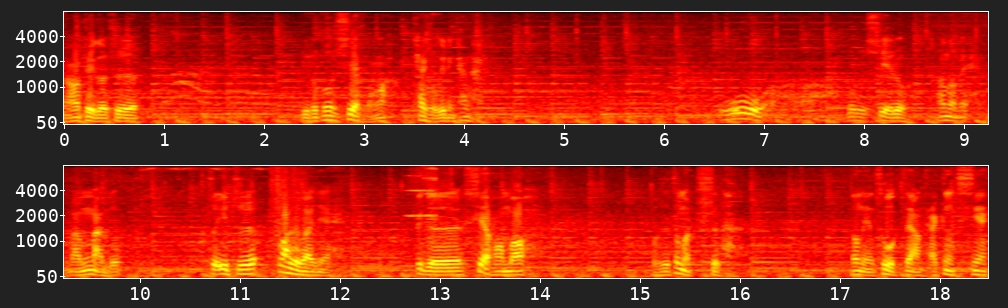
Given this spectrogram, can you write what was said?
然后这个是。里头都是蟹黄啊！开口给你看看，哇，都是蟹肉，看到没？满不满足？这一只二十块钱，这个蟹黄包我是这么吃的，弄点醋，这样才更鲜。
